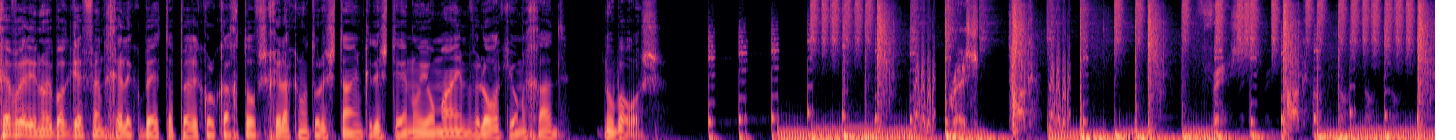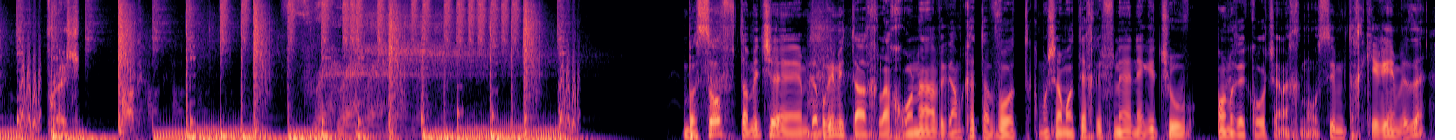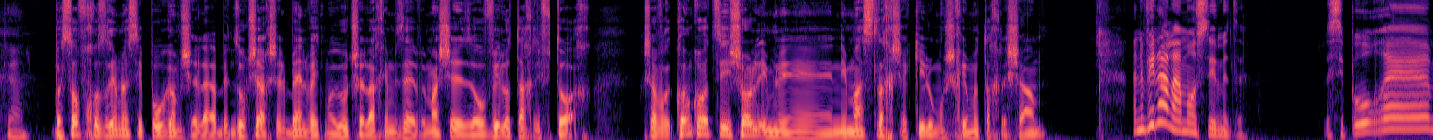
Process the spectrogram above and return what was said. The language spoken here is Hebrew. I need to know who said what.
Speaker 1: חבר'ה, לינוי בר גפן, חלק ב', הפרק כל כך טוב שחילקנו אותו לשתיים כדי שתהנו יומיים ולא רק יום אחד. תנו בראש.
Speaker 2: Fresh talk. Fresh talk. Fresh talk.
Speaker 1: בסוף, תמיד כשמדברים איתך, לאחרונה, וגם כתבות, כמו שאמרתי לך לפני, אני אגיד שוב, און רקורד, שאנחנו עושים תחקירים וזה,
Speaker 3: כן.
Speaker 1: בסוף חוזרים לסיפור גם של הבן זוג שלך, של בן, וההתמודדות שלך עם זה, ומה שזה הוביל אותך לפתוח. עכשיו, קודם כל רציתי לשאול אם אה, נמאס לך שכאילו מושכים אותך לשם.
Speaker 4: אני מבינה למה עושים את זה. זה סיפור אה,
